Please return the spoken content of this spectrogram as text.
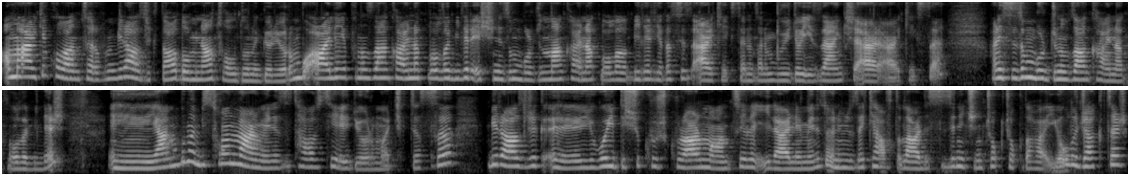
Ama erkek olan tarafın birazcık daha dominant olduğunu görüyorum. Bu aile yapınızdan kaynaklı olabilir, eşinizin burcundan kaynaklı olabilir ya da siz erkekseniz hani bu videoyu izleyen kişi eğer erkekse hani sizin burcunuzdan kaynaklı olabilir. Ee, yani buna bir son vermenizi tavsiye ediyorum açıkçası. Birazcık e, yuvayı dişi kuş kurar mantığıyla ilerlemeniz önümüzdeki haftalarda sizin için çok çok daha iyi olacaktır.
